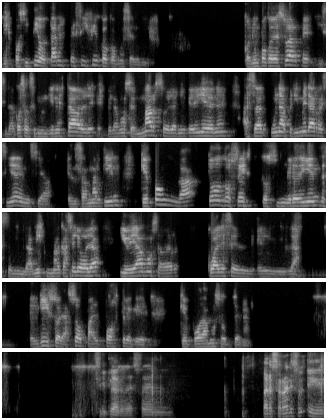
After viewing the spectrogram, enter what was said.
dispositivo tan específico como es el GIF. Con un poco de suerte, y si la cosa se mantiene estable, esperamos en marzo del año que viene hacer una primera residencia en San Martín que ponga todos estos ingredientes en la misma cacerola y veamos a ver cuál es el, el, guiso, la sopa, el postre que, que podamos obtener. Sí, claro, eso es para cerrar eso, eh,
